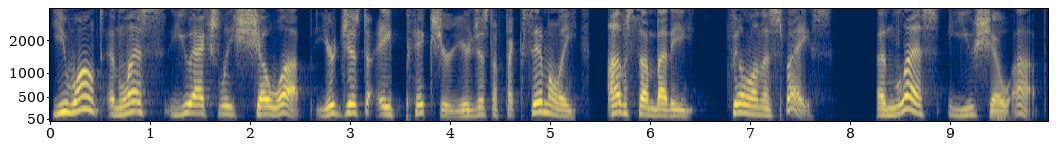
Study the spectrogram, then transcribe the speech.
You won't unless you actually show up. You're just a picture. You're just a facsimile of somebody filling a space unless you show up.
